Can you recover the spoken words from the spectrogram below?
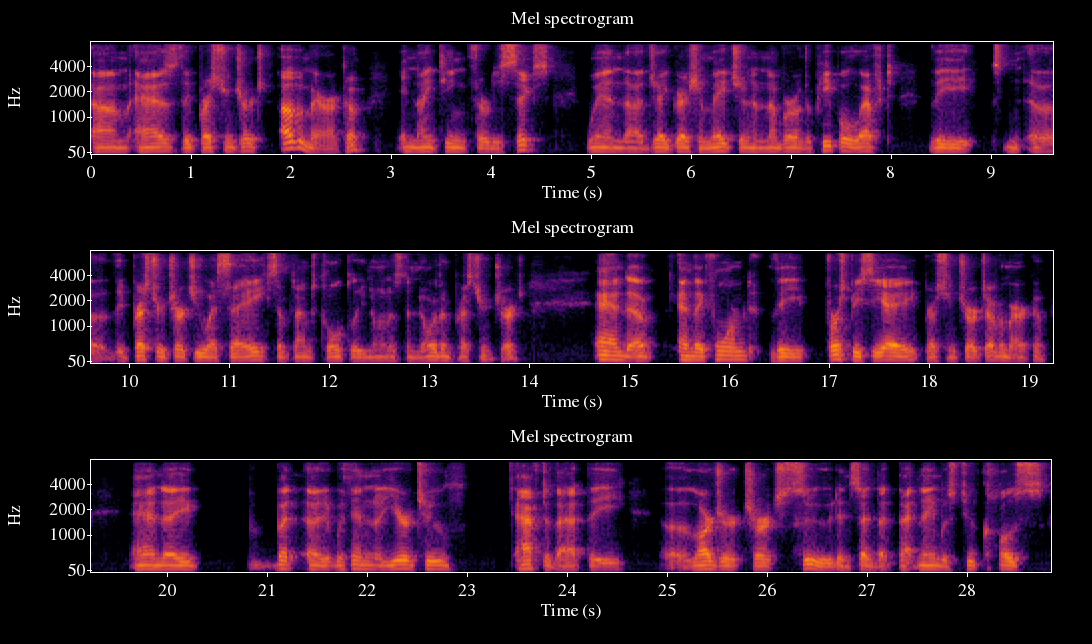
um, as the Presbyterian Church of America in 1936 when uh, J. Gresham Machen and a number of the people left the uh, the Presbyterian Church USA, sometimes colloquially known as the Northern Presbyterian Church, and uh, and they formed the first PCA, Presbyterian Church of America, and they but uh, within a year or two after that, the larger church sued and said that that name was too close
